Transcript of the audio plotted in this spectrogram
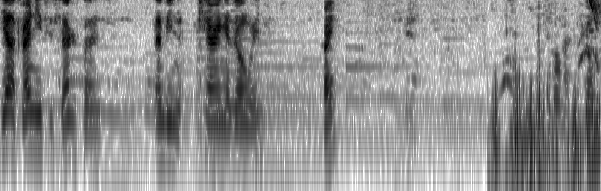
Yeah, a friend needs to sacrifice and be caring as always. Right? Let's go, man. Let's go.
